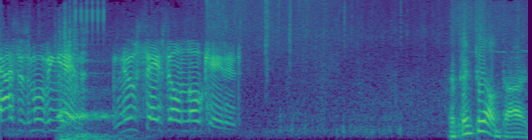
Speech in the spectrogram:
Gas is moving in. New safe zone located. I think they all died.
